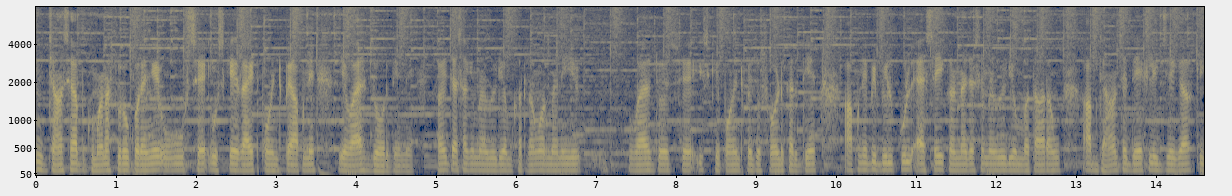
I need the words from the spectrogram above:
जहाँ से आप घुमाना शुरू करेंगे, उससे, उसके राइट पॉइंट पे आपने ये वायर जोड़ देने भाई जैसा कि मैं वीडियो में कर रहा हूँ और मैंने ये वायर जो इससे इसके पॉइंट पे जो सोल्ड कर दिए आपने भी बिल्कुल ऐसे ही करना है, जैसे मैं वीडियो में बता रहा हूँ। आप ध्यान से देख लीजिएगा कि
